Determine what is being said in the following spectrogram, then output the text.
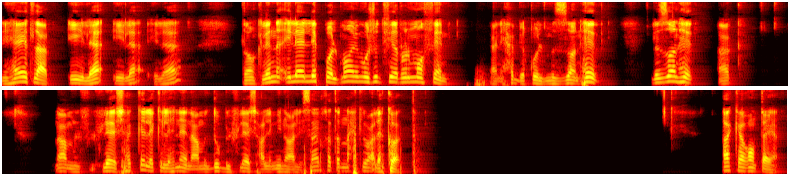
نهاية ال arbre. إلى إلى إلى. donc لأن إلى l'épaulement اللي موجود فيه ال roulement الثاني. يعني يحب يقول من ال zone هذه لل zone هذه. هاك. نعمل flèche هكا لكن لهنا نعمل double flèche على اليمين وعلى اليسار خاطر نحكيو على cote a 41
